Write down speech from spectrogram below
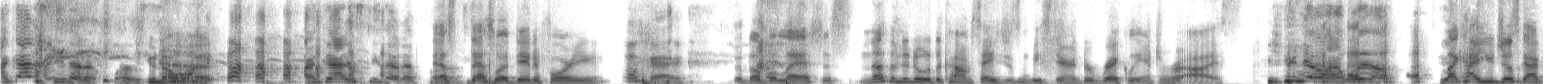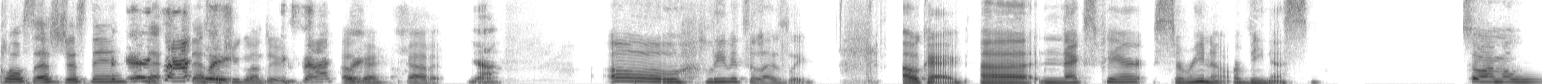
I got to see that up close. you know what? I got to see that up close. That's, that's what did it for you. Okay the double lashes. Nothing to do with the conversation. Just gonna be staring directly into her eyes. You know I will. like how you just got close to us just then. Exactly. That, that's what you're gonna do. Exactly. Okay, got it. Yeah. Oh, leave it to Leslie. Okay. Uh next pair, Serena or Venus. So I'm a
